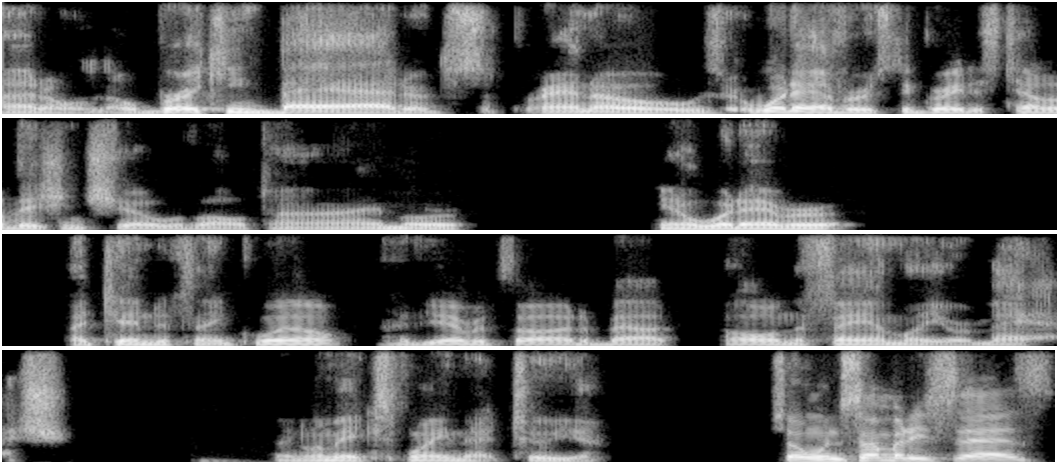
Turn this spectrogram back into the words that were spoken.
I don't know, Breaking Bad or Sopranos or whatever is the greatest television show of all time or, you know, whatever. I tend to think, well, have you ever thought about All in the Family or MASH? And let me explain that to you. So when somebody says,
